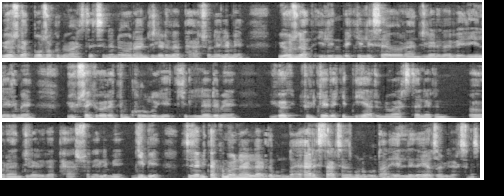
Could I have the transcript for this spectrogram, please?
Yozgat Bozok Üniversitesi'nin öğrencileri ve personeli mi? Yozgat ilindeki lise öğrencileri ve velileri mi? Yüksek Öğretim Kurulu yetkilileri mi? Türkiye'deki diğer üniversitelerin öğrencileri ve personeli mi gibi size bir takım önerilerde bulundu. Eğer isterseniz bunu buradan elle de yazabilirsiniz.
